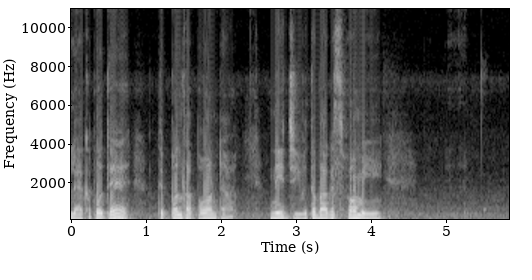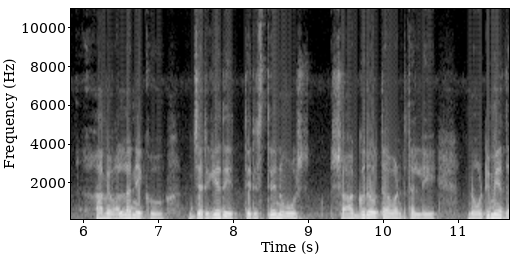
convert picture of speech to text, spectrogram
లేకపోతే తిప్పలు తప్పవంట. నీ జీవిత భాగస్వామి ఆమె వల్ల నీకు జరిగేది తెలిస్తే నువ్వు షాక్ గురవుతావంట తల్లి. నోటి మీద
